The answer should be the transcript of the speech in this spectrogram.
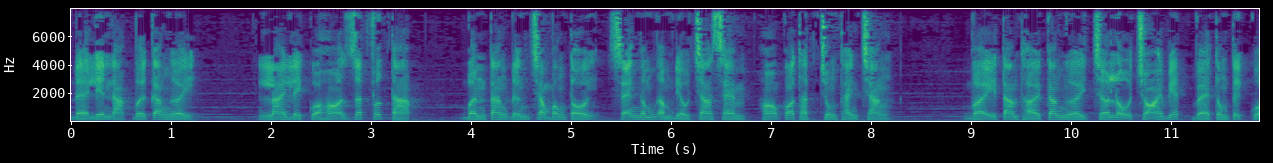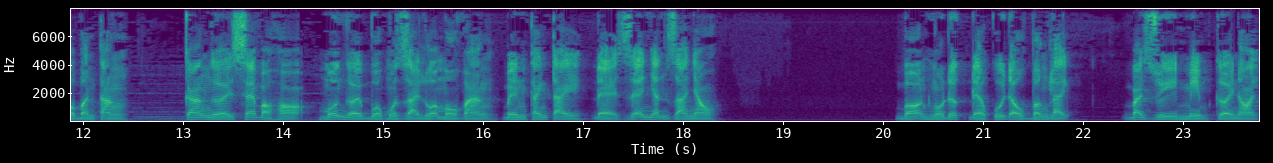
để liên lạc với các người. Lai lịch của họ rất phức tạp. Bần tăng đứng trong bóng tối, sẽ ngấm ngầm điều tra xem họ có thật trung thành chăng. Vậy tạm thời các người chớ lộ cho ai biết về tung tích của bần tăng các người sẽ bảo họ mỗi người buộc một giải lụa màu vàng bên cánh tay để dễ nhận ra nhau bọn ngô đức đều cúi đầu vâng lệnh bách duy mỉm cười nói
